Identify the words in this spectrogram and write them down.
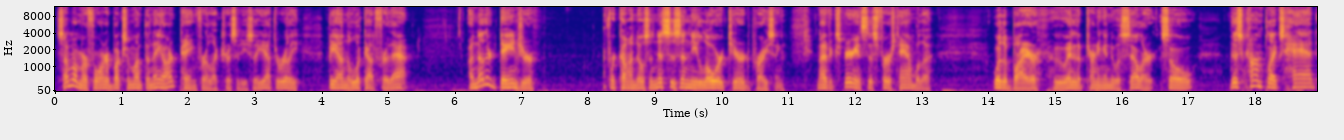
some of them are 400 bucks a month and they aren't paying for electricity. So you have to really be on the lookout for that. Another danger for condos, and this is in the lower tiered pricing, and I've experienced this firsthand with a with a buyer who ended up turning into a seller. So this complex had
